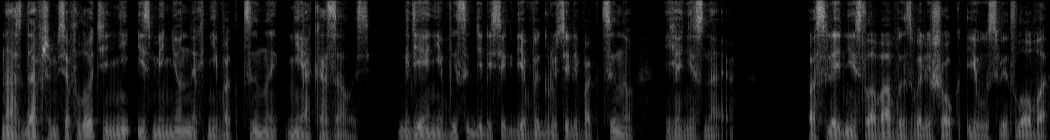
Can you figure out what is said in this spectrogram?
На сдавшемся флоте ни измененных, ни вакцины не оказалось. Где они высадились и где выгрузили вакцину, я не знаю. Последние слова вызвали шок и у Светлова,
